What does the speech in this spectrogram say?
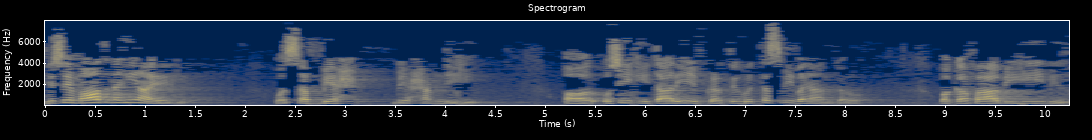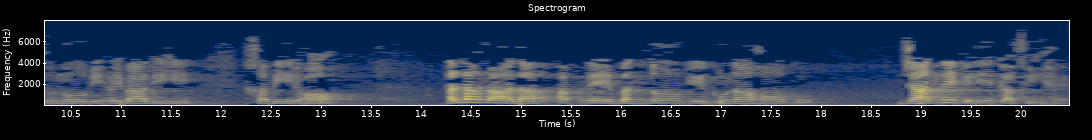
جسے موت نہیں آئے گی۔ وہ سب بے اور اسی کی تعریف کرتے ہوئے تصویر بیان کرو۔ وہ کفا بھی بھی جنوبی عبادی خبی اللہ تعالی اپنے بندوں کے گناہوں کو جاننے کے لیے کافی ہے۔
